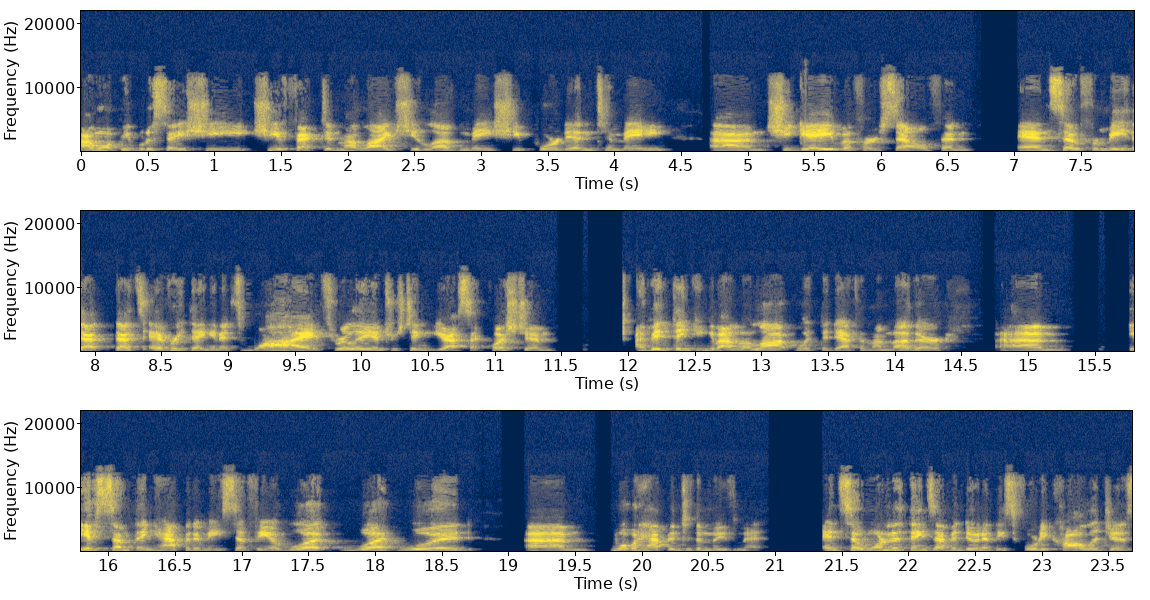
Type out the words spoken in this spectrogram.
I want people to say she she affected my life. She loved me. She poured into me. Um, she gave of herself, and and so for me that that's everything. And it's why it's really interesting you asked that question. I've been thinking about it a lot with the death of my mother. Um, if something happened to me, Sophia, what what would um, what would happen to the movement? And so one of the things I've been doing at these 40 colleges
